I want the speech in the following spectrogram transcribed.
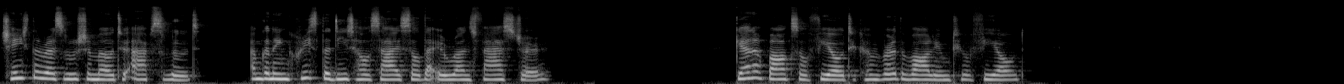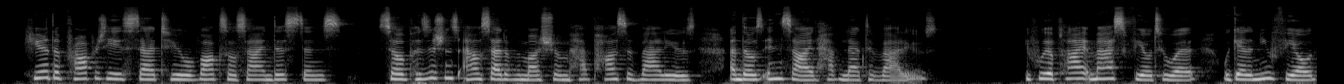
Change the resolution mode to absolute. I'm going to increase the detail size so that it runs faster. Get a voxel field to convert the volume to a field. Here the property is set to voxel sign distance, so positions outside of the mushroom have positive values and those inside have negative values. If we apply a mask field to it, we get a new field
